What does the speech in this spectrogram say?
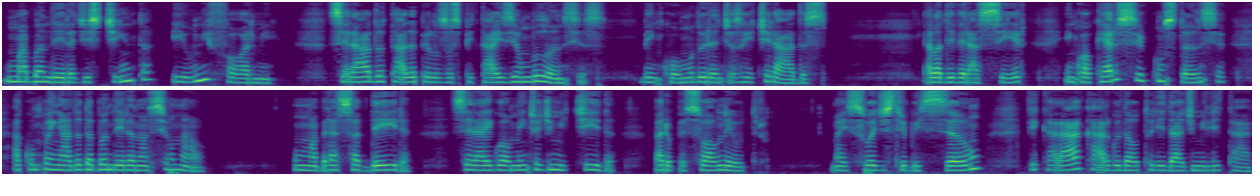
Uma bandeira distinta e uniforme será adotada pelos hospitais e ambulâncias, bem como durante as retiradas. Ela deverá ser, em qualquer circunstância, acompanhada da bandeira nacional. Uma braçadeira será igualmente admitida para o pessoal neutro mas sua distribuição ficará a cargo da autoridade militar.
